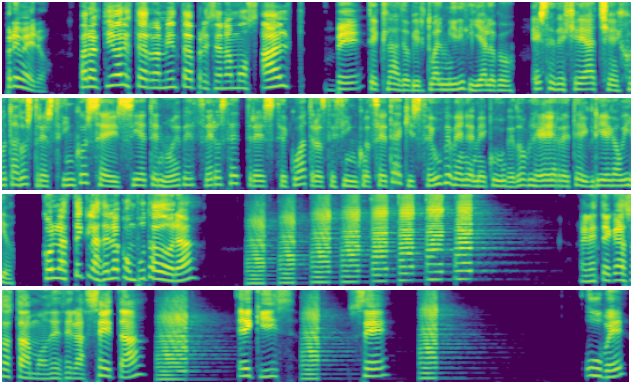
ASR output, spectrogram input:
Primero, para activar esta herramienta presionamos Alt B Teclado virtual MIDI diálogo. SDGHJ2356790C3C4C5ZXCVBNMQWRTYO. con las teclas de la computadora. En este caso estamos desde la Z, X, C, V,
